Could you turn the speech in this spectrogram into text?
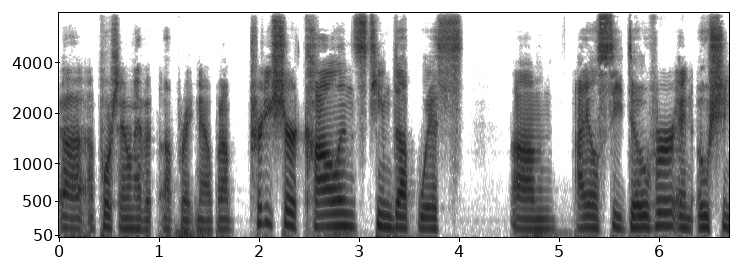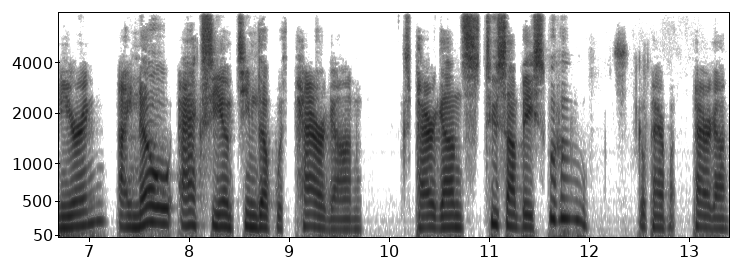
uh, unfortunately I don't have it up right now, but I'm pretty sure Collins teamed up with, um, ILC Dover and Oceaneering. I know Axiom teamed up with Paragon because Paragon's Tucson based. Woohoo! Go Paragon.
